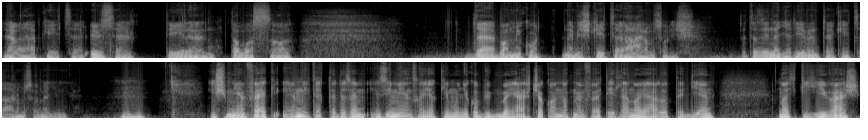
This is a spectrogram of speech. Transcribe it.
legalább kétszer. Ősszel, télen, tavasszal, de van, mikor nem is kétszer, háromszor is. Tehát ez egy negyed évente, kétszer-háromszor megyünk. Uh-huh. És milyen fel, említetted az, az imént, hogy aki mondjuk a bükkbe jár, csak annak nem feltétlen ajánlott egy ilyen nagy kihívás.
